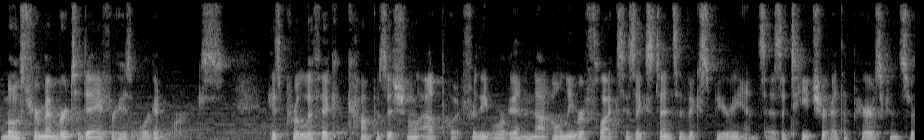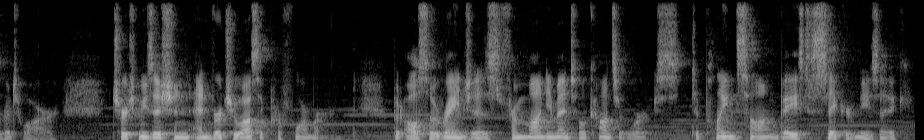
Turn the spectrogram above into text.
Most remembered today for his organ works, his prolific compositional output for the organ not only reflects his extensive experience as a teacher at the Paris Conservatoire, church musician, and virtuosic performer, but also ranges from monumental concert works to plain song based sacred music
